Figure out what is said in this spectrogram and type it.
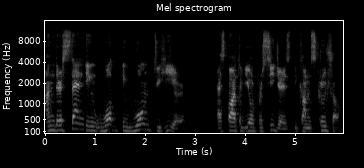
understanding what they want to hear as part of your procedures becomes crucial.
